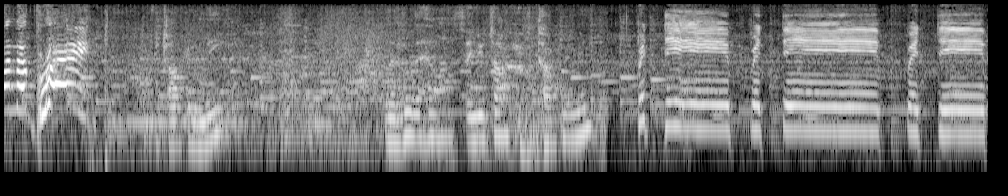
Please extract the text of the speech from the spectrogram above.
on a break! You talking to me? Then who the hell else are you talking to? Talking to me? Pretty, pretty, pretty,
